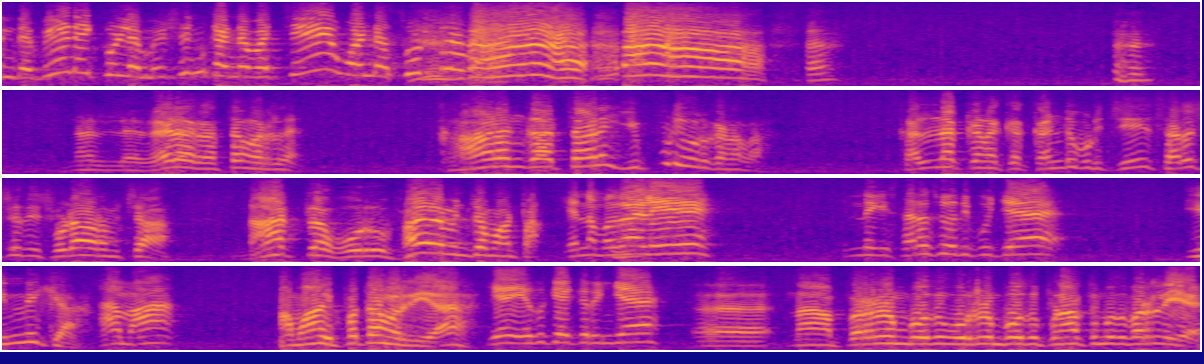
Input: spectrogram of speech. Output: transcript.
இந்த வீணைக்குள்ள மிஷின் கண்ணை வச்சு உன்னை சுற்றுவேன். நல்ல வேளை ரத்தம் வரல. காலங்காத்தால இப்படி ஒரு கனவா? கள்ளக்கணக்க கண்டுபிடிச்சு சரஸ்வதி சுட ஆரம்பிச்சா நாட்டுல ஒரு பயம் மிஞ்ச மாட்டான். என்ன முதலாளி? இன்னைக்கு சரஸ்வதி பூஜை. இன்னைக்கா? ஆமா. ஆமா இப்பதான் வர்றியா? ஏன் எது கேக்குறீங்க? நான் பிறலும் போது உருளும் போது பிணாத்தும் போது வரலையே.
